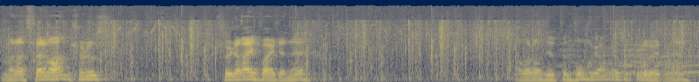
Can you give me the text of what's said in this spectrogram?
Man das Fell hat ein schönes, schöne Reichweite, ne? Aber das jetzt den hochgegangen ist, ist blöd, ne?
